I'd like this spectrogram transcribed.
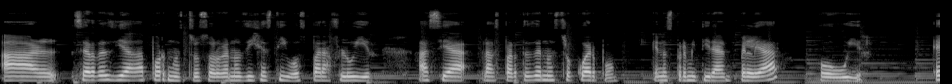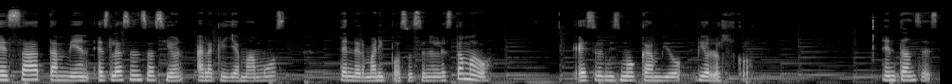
al ser desviada por nuestros órganos digestivos para fluir hacia las partes de nuestro cuerpo que nos permitirán pelear o huir. Esa también es la sensación a la que llamamos tener mariposas en el estómago. Es el mismo cambio biológico. Entonces,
